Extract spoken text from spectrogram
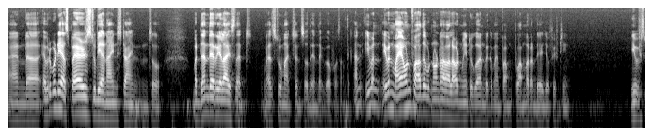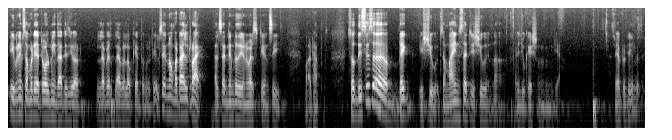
And uh, everybody aspires to be an Einstein, and so, but then they realize that that's too much, and so then they go for something. And even, even my own father would not have allowed me to go and become a plumber at the age of 15. If, even if somebody had told me that is your level, level of capability, he'll say, no, but I'll try. I'll send him to the university and see what happens. So this is a big issue. It's a mindset issue in uh, education in India. So we have to deal with it.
